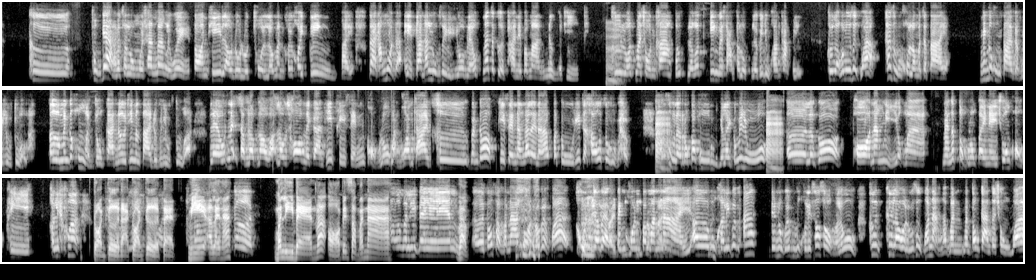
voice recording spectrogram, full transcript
คือทุกอย่างมันสโลโมชันมากเลยเว้ย ตอนที่เราโดนรถชนแล้วมันค่อยๆกลิ้งไป แต่ทั้งหมดอะเหตุการณ์ท่านรวมสิริรวมแล้ว น่าจะเกิดภายในประมาณหนึ่งนาทีอืมคือรถมาชนข้างปุ๊บ แล้วก็กลิ้งไปสามตลบ แล้วก็อยู่ข้างทางไปเลยคือเราก็รู้สึกว่า ถ้าสมมติคนเรามันจะตายอะมันก็คงตายแบบไม่รู้ตัวว่ะ เออ มันก็คงเหมือน Joe Gardner ที่มันตายโดยไม่รู้ตัว แล้วในสำหรับเราอะเราชอบในการที่ present ของโลกหลังความตาย คือมันก็ present ทั้งนั้นเลยนะ ประตูที่จะเข้าสู่แบบอ่าเข้าสู่นรกภูมิหรืออะไรก็ไม่รู้อ่าเออ แล้วก็พอนางหนีออกมานางก็ตกลงไปในช่วงของ pre เขาเรียกว่า ก่อนเกิดอะก่อนเกิดแต่มีอะไรนะเกิด มา rebrand ว่าอ๋อเป็นสัมมนาเออมา rebrand แบบเออต้องสัมมนาก่อนว่าแบบว่า คุณจะแบบเป็นคนประมาณไหน เออบุคลิกแบบอะเดี๋ยวหนูไปบุคลิกเศร้าโศกนะลูก คือคือเราอะรู้สึกว่าหนังอะมันมันต้องการจะโชว์ว่า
